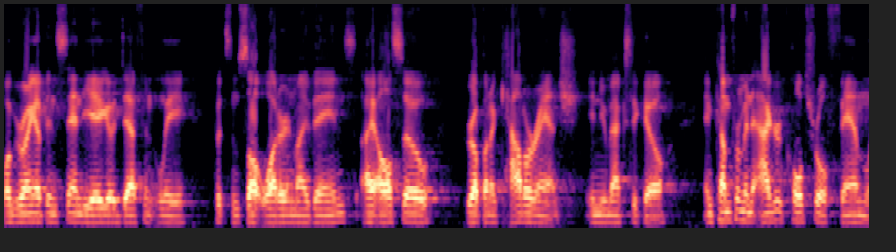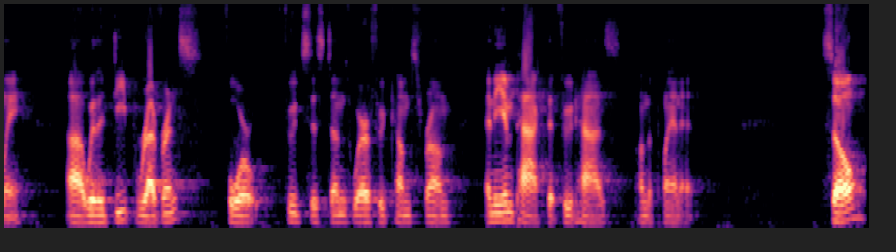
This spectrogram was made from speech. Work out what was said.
While growing up in San Diego definitely put some salt water in my veins, I also grew up on a cattle ranch in New Mexico and come from an agricultural family uh, with a deep reverence for food systems, where food comes from, and the impact that food has on the planet. So,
